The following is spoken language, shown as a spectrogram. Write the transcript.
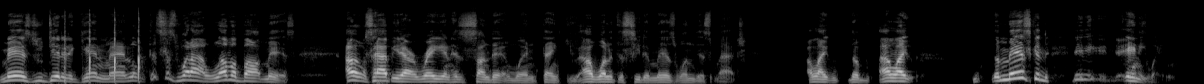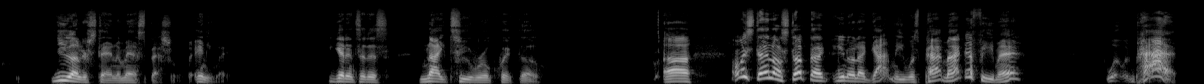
Miz, you did it again, man. Look, this is what I love about Miz. I was happy that Rey and his son didn't win. Thank you. I wanted to see the Miz win this match. I like the I like the Miz could anyway you understand the man special. But anyway, you get into this night two real quick though. Uh only standout stuff that you know that got me was Pat McAfee, man. Pat.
